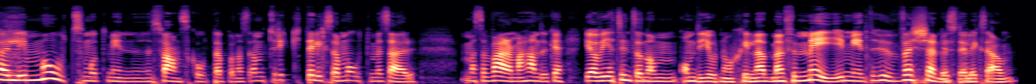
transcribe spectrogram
höll emot mot min svanskota på något sätt. De tryckte liksom mot med så här massa varma handdukar. Jag vet inte om, om det gjorde någon skillnad, men för mig i mitt huvud kändes det. liksom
